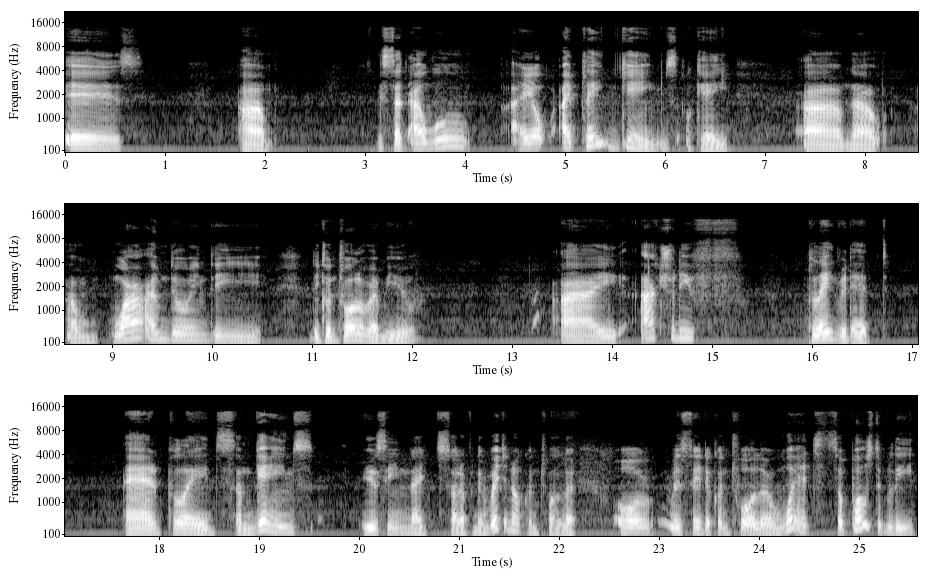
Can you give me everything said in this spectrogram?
is um is that I will I I play games, okay? Uh, now um, while I'm doing the the controller review, I actually played with it and played some games using like sort of an original controller or we say the controller which supposedly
